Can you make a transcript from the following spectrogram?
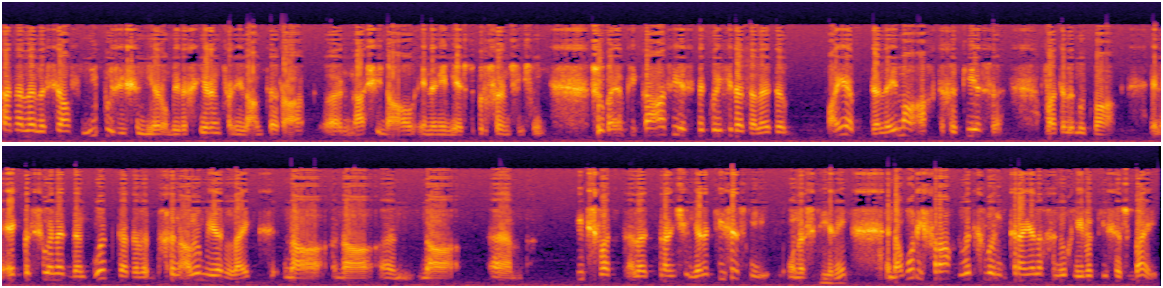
kan hulle hulle self nie posisioneer om die regering van die land te raak uh, nasionaal en in die meeste provinsies nie. So by implikasie is dit 'n kwessie dat hulle 'n baie dilemma-agtige keuse wat hulle moet maak. En ek persoonlik dink ook dat hulle begin al hoe meer lyk na na na ehm um, iets wat hulle tradisionele kiesers nie ondersteun nie. En dan word die vraag doodgewoon kry hulle genoeg nuwe kiesers by.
